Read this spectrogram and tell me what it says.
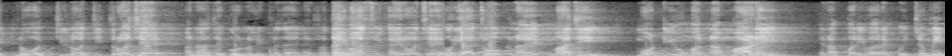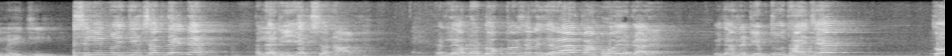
એક નવો ચીલો ચિત્રો છે અને આજે ગોંડલની પ્રજા એને હૃદયમાં સ્વીકાર્યો છે. પુરિયા ચોકના એક માજી મોટી ઉંમરના માળી એના પરિવારે કોઈ જમીન વેચી. પેનિસિલિનનું ઇન્જેક્શન દઈને એટલે રિએક્શન આવે. એટલે આપણે ડોક્ટર છે ને જરા કામ હોય અડાડે. કે જાને ઢીમચું થાય છે, તો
